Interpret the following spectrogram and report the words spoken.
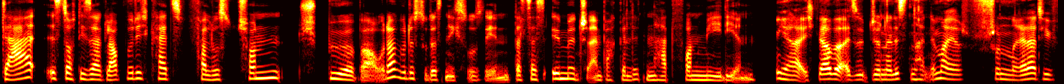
da ist doch dieser Glaubwürdigkeitsverlust schon spürbar, oder? Würdest du das nicht so sehen, dass das Image einfach gelitten hat von Medien? Ja, ich glaube, also Journalisten hatten immer ja schon ein relativ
